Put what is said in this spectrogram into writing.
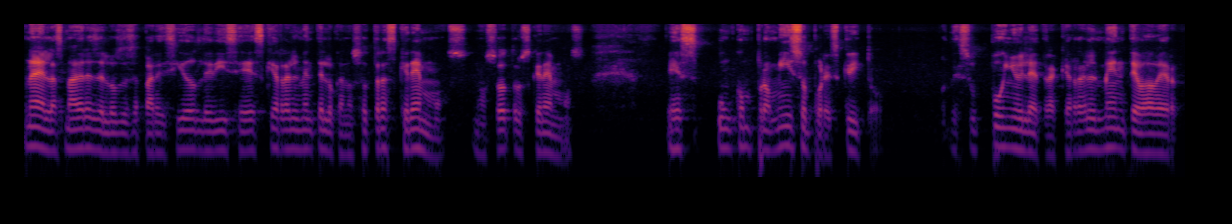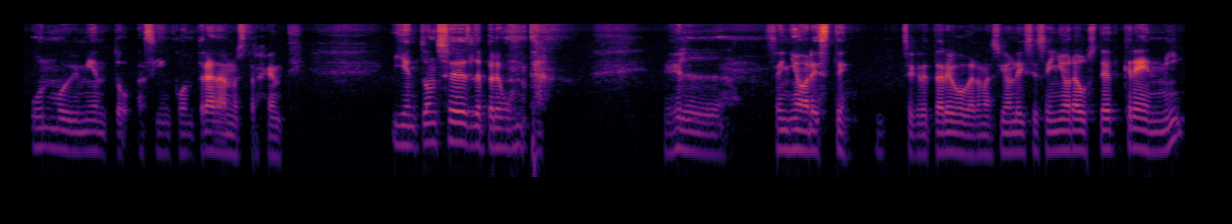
Una de las madres de los desaparecidos le dice, es que realmente lo que nosotras queremos, nosotros queremos, es un compromiso por escrito de su puño y letra que realmente va a haber un movimiento hacia encontrar a nuestra gente. Y entonces le pregunta el señor este, secretario de gobernación, le dice, señora, ¿usted cree en mí?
